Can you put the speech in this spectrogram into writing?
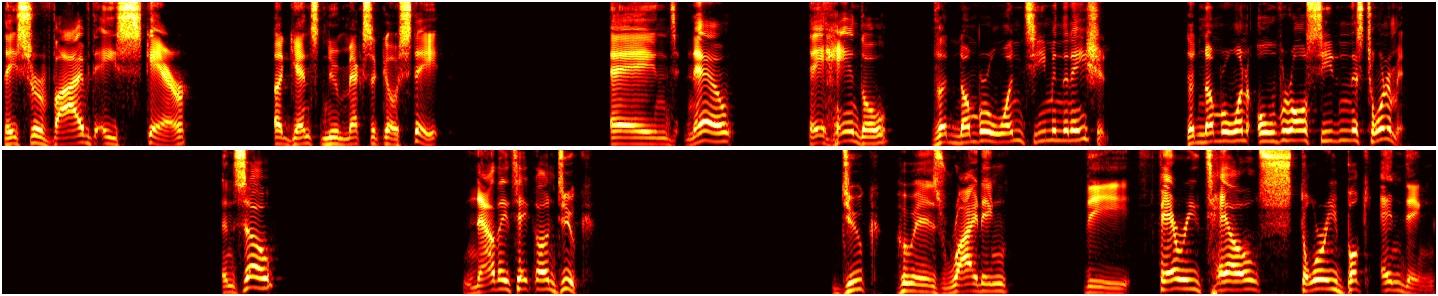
They survived a scare against New Mexico State. And now they handle the number one team in the nation the number one overall seed in this tournament. And so now they take on Duke. Duke, who is riding the fairy tale storybook ending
